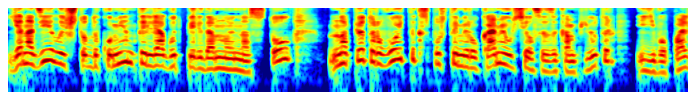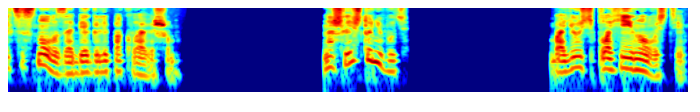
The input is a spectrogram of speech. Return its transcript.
Я надеялась, что документы лягут передо мной на стол, но Петр Войтек с пустыми руками уселся за компьютер, и его пальцы снова забегали по клавишам. «Нашли что-нибудь?» «Боюсь, плохие новости.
